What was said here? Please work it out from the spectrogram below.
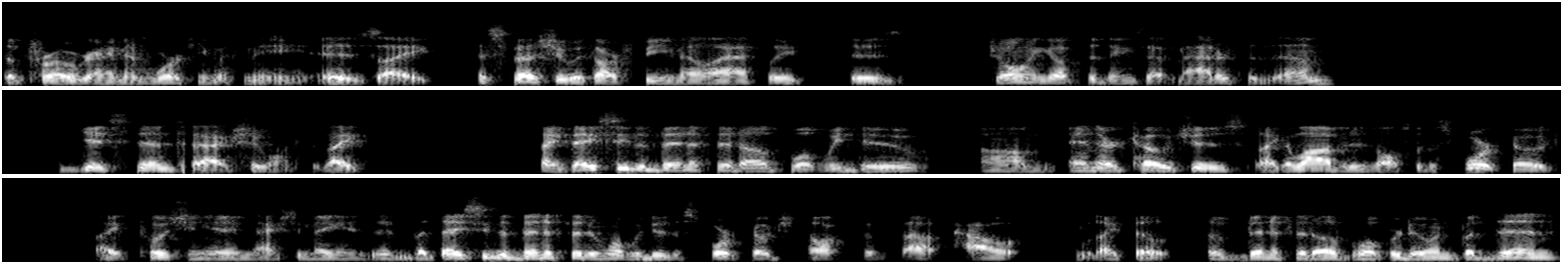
the program and working with me is like, especially with our female athletes, is showing up to things that matter to them gets them to actually want to like like they see the benefit of what we do um and their coaches like a lot of it is also the sport coach like pushing it and actually making it but they see the benefit in what we do. The sport coach talks to them about how like the, the benefit of what we're doing but then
